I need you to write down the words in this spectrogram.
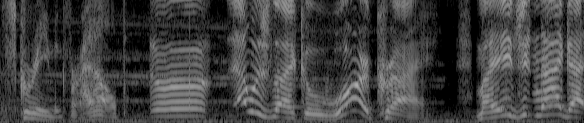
screaming for help. Uh, that was like a war cry. My agent and I got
